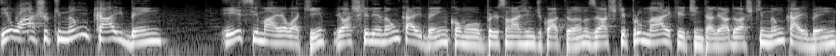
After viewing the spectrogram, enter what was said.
eu acho que não cai bem esse Mael aqui. Eu acho que ele não cai bem como personagem de 4 anos. Eu acho que pro marketing, tá ligado? Eu acho que não cai bem.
